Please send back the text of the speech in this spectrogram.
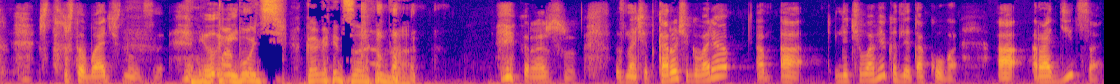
что- чтобы очнуться. Ну. Побудь, как говорится, да. Хорошо. Значит, короче говоря, а, а для человека, для такого, а родиться,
